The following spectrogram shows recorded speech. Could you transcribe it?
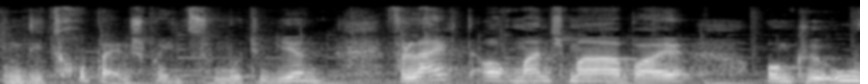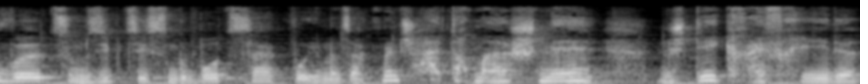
um die Truppe entsprechend zu motivieren. Vielleicht auch manchmal bei Onkel Uwe zum 70. Geburtstag, wo jemand sagt, Mensch, halt doch mal schnell eine Stegreifrede,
